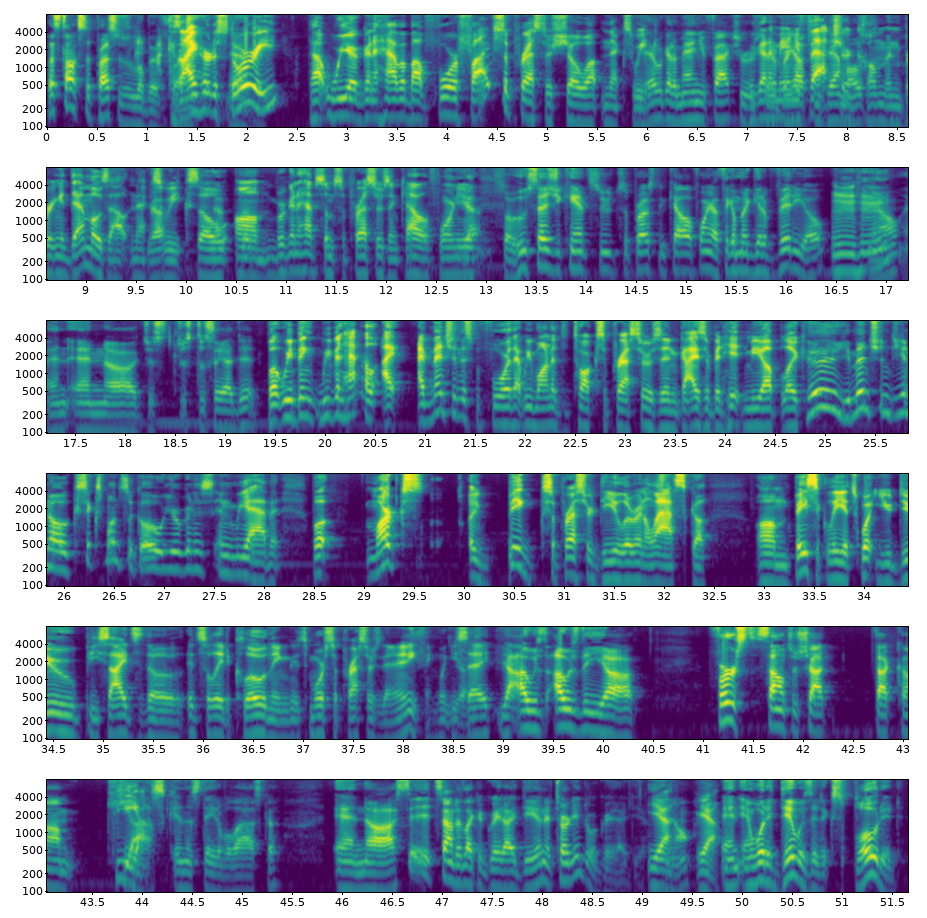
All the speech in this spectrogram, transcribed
let's talk suppressors a little bit. Because I heard a Yeah. That we are going to have about four or five suppressors show up next week. Yeah, we got a manufacturer. We got a gonna bring out some manufacturer come and bringing demos out next Yeah. week. So Yeah, um, we're gonna have some suppressors in California. Yeah. So who says you can't shoot suppressed in California? I think I'm going to get a video, Mm-hmm. you know, and and uh, just just to say I did. But we've been we've been having. a- I I've mentioned this before that we wanted to talk suppressors, and guys have been hitting me up like, "Hey, you mentioned you know six months ago you were gonna," and we haven't. But Mark's a big suppressor dealer in Alaska. Um, basically, it's what you do besides the insulated clothing. It's more suppressors than anything, wouldn't you say? Yeah, I was I was the uh, first silencershop.com kiosk, Kiosk. in the state of Alaska. And uh, it sounded like a great idea, and it turned into a great idea. Yeah, you know? yeah. And and what it did was it exploded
